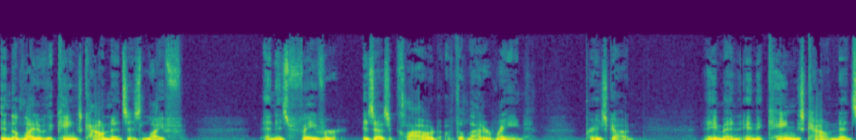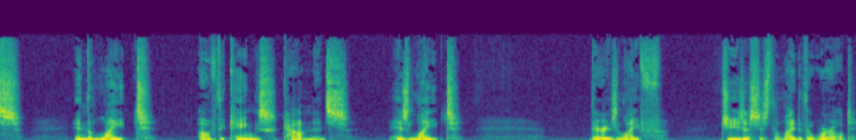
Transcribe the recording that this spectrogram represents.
"In the light of the king's countenance is life, and his favor is as a cloud of the latter rain." Praise God. Amen. In the king's countenance, in the light of the king's countenance, his light, there is life. Jesus is the light of the world.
